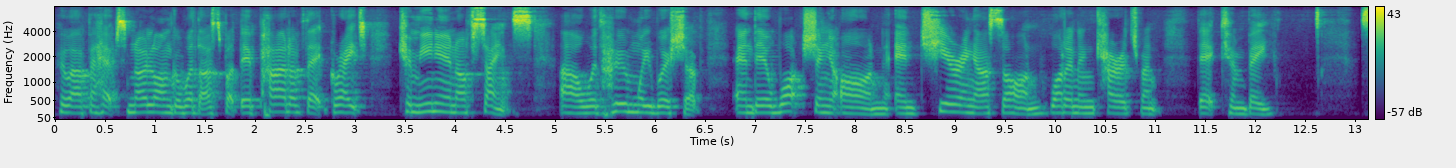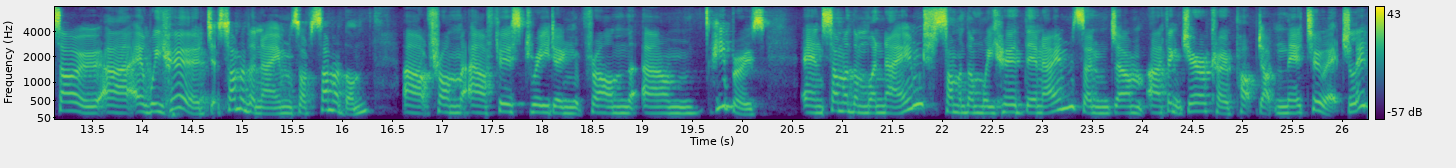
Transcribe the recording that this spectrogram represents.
who are perhaps no longer with us, but they're part of that great communion of saints uh, with whom we worship. And they're watching on and cheering us on. What an encouragement that can be. So, uh, and we heard some of the names of some of them uh, from our first reading from um, Hebrews. And some of them were named, some of them we heard their names, and um, I think Jericho popped up in there too, actually.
